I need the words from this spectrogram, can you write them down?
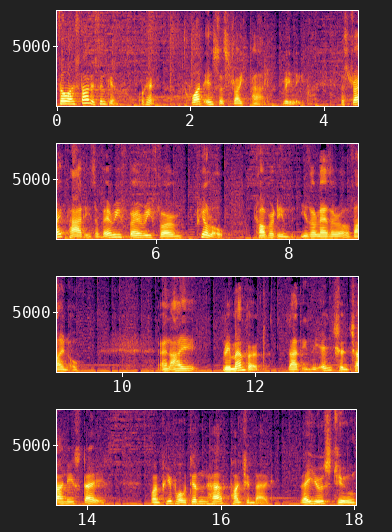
So I started thinking, okay, what is a strike pad really? A strike pad is a very, very firm pillow covered in either leather or vinyl. And I remembered that in the ancient Chinese days, when people didn't have punching bag, they used to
